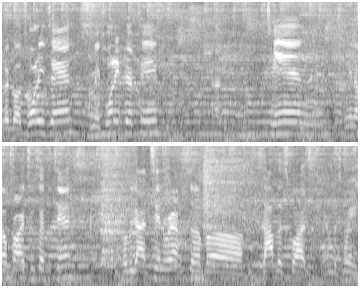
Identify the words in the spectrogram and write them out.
We'll go 20, 10. I mean 20, 15. uh, 10. You know, probably two sets of 10. But we got 10 reps of uh, goblet squats in between.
